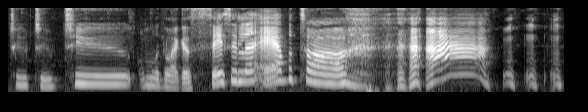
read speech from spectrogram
Two, two, two. I'm looking like a sexy little avatar.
